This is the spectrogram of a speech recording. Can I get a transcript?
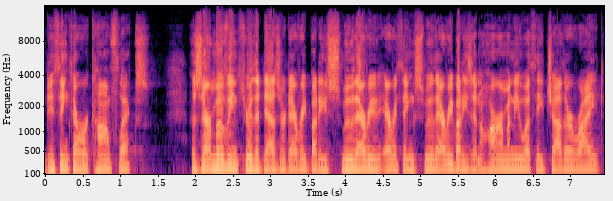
Do you think there were conflicts? As they're moving through the desert, everybody's smooth, every, everything's smooth, everybody's in harmony with each other, right?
